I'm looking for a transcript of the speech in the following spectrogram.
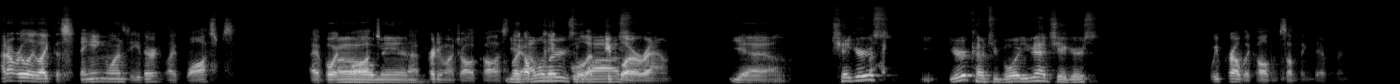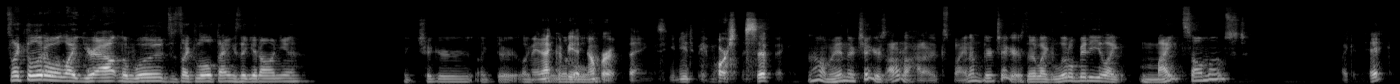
I don't really like the stinging ones either. Like wasps. I avoid Oh, man. at pretty much all costs. Yeah, Like, I'm allergic to cool if people are around. yeah. Chiggers, you're a country boy. You had chiggers. We probably called them something different. It's like the little like you're out in the woods. It's like little things that get on you, like chigger. Like they're like. I mean, that could be a number of things. You need to be more specific. No man, they're chiggers. I don't know how to explain them. They're chiggers. They're like little bitty like mites almost. Like a tick.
